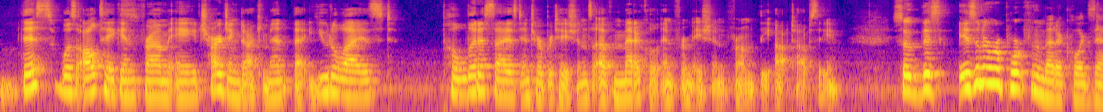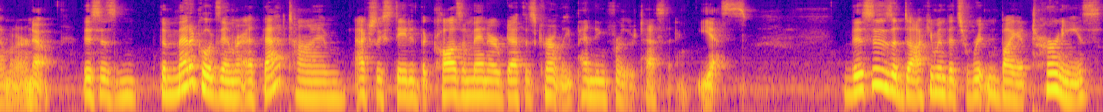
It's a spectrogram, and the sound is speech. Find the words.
this was all taken from a charging document that utilized politicized interpretations of medical information from the autopsy. So, this isn't a report from the medical examiner. No. This is the medical examiner at that time actually stated the cause and manner of death is currently pending further testing. Yes. This is a document that's written by attorneys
